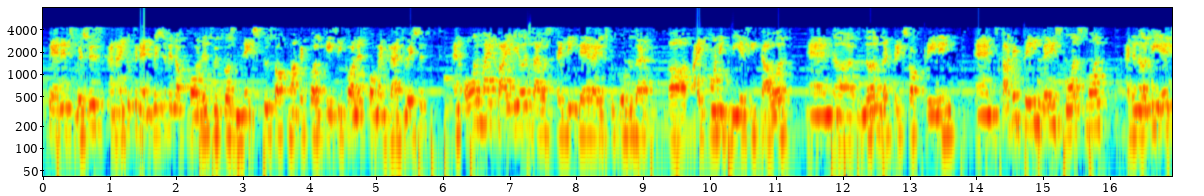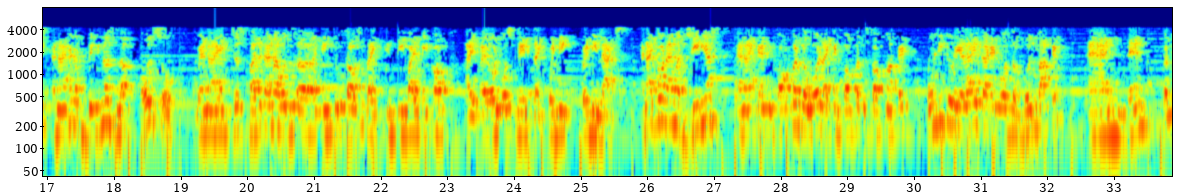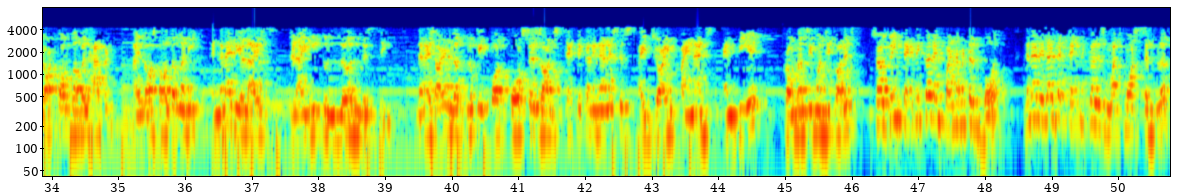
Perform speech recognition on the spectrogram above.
parents' wishes and I took an admission in a college which was next to stock market called KC College for my graduation. And all my five years I was spending there I used to go to that uh, iconic BSE tower and uh, learn the tricks of trading and started trading very small small at an early age. And I had a beginner's luck also when I just by the time I was uh, in 2000 like in TY BCom I, I almost made like 20 20 lakhs and I thought I'm a genius and I can conquer the world, I can conquer the stock market, only to realize that it was the bull market. And then the dot com bubble happened. I lost all the money. And then I realized that I need to learn this thing. Then I started look, looking for courses on technical analysis. I joined finance MBA from Monjee College. So I was doing technical and fundamental both. Then I realized that technical is much more simpler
